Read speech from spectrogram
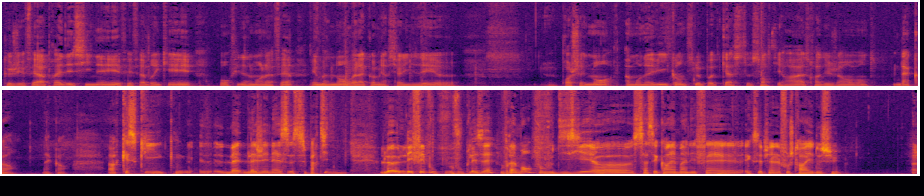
que j'ai fait après dessiner et fait fabriquer pour finalement la faire. Et maintenant, on va la commercialiser euh, euh, prochainement. À mon avis, quand le podcast sortira, elle sera déjà en vente. D'accord, d'accord. Alors, qu'est-ce qui, la, genèse, c'est parti. L'effet vous, plaisait vraiment? Vous vous disiez, euh, ça c'est quand même un effet exceptionnel, faut que je travaille dessus? Euh,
